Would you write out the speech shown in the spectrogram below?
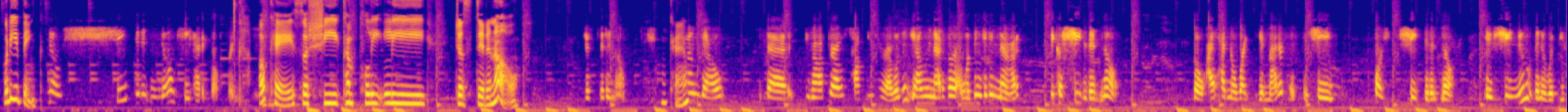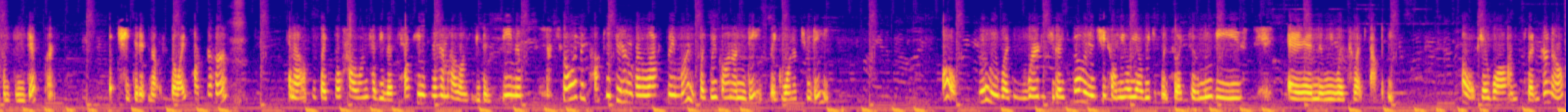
What do you think? no, she didn't know he had a girlfriend. Okay, so she completely just didn't know. Just didn't know. Okay. found out that, you know, after I was talking to her, I wasn't yelling at her, I wasn't getting mad because she didn't know. So I had no right to get mad at her because she, of course, she didn't know. If she knew, then it would be something different. But she didn't know. So I talked to her, and I was just like, so how long have you been talking to him? How long have you been seeing him? So I've been talking to him for the last three months. Like we've gone on dates, like one or two dates. Oh, really? Like where did you guys go? And she told me, oh yeah, we just went to like to the movies, and then we went to like Applebee's. Oh, okay. Well, I'm letting her know.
